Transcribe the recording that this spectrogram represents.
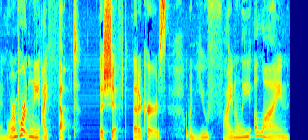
and more importantly, I felt the shift that occurs when you finally align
